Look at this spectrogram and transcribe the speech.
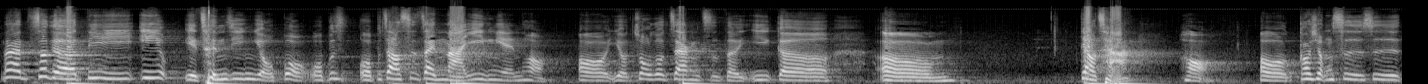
那这个低于一也曾经有过，我不我不知道是在哪一年，哈，哦，有做过这样子的一个呃调查，哈，哦，高雄市是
